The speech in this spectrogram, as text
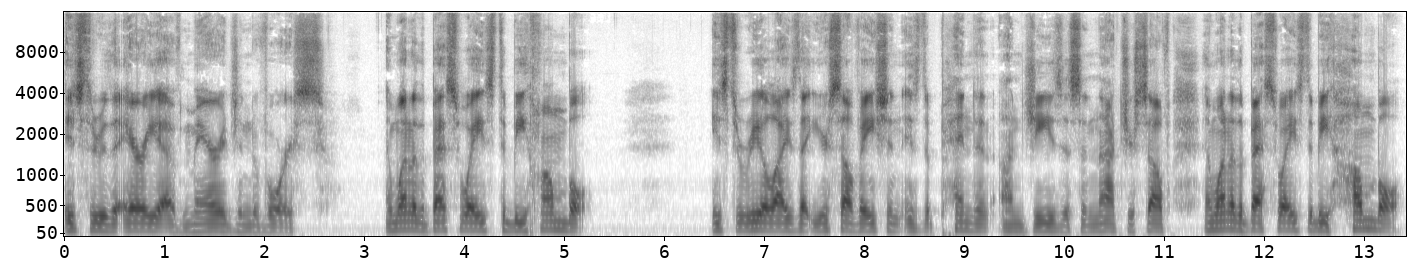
is through the area of marriage and divorce. And one of the best ways to be humble is to realize that your salvation is dependent on Jesus and not yourself. And one of the best ways to be humble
